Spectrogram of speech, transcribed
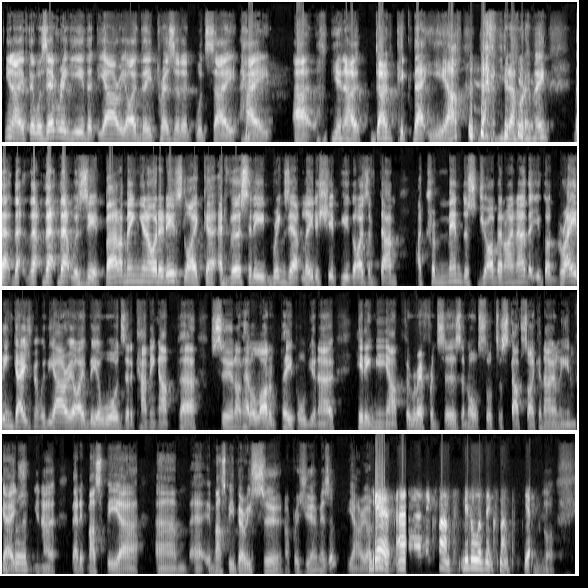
you know if there was ever a year that the reiv president would say hey uh, you know, don't pick that year. you know what I mean? That, that, that, that, that was it. But I mean, you know what it is? Like uh, adversity brings out leadership. You guys have done a tremendous job. And I know that you've got great engagement with the REIV awards that are coming up uh, soon. I've had a lot of people, you know, hitting me up for references and all sorts of stuff. So I can only engage, you know, that it must be. Uh, um, uh, it must be very soon, I presume, is it? The? Yeah, uh, next month, middle of next month. Yep.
